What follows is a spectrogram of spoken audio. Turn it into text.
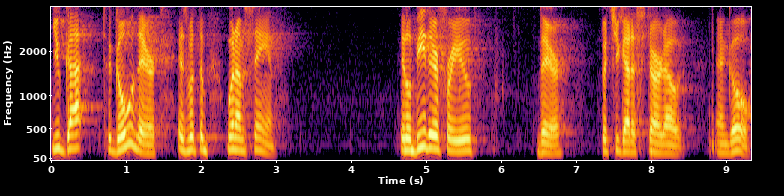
You got to go there, is what, the, what I'm saying. It'll be there for you there, but you got to start out and go.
